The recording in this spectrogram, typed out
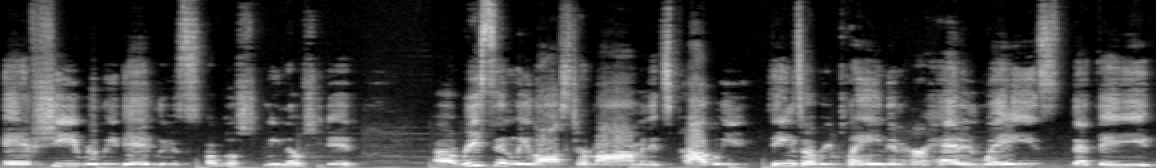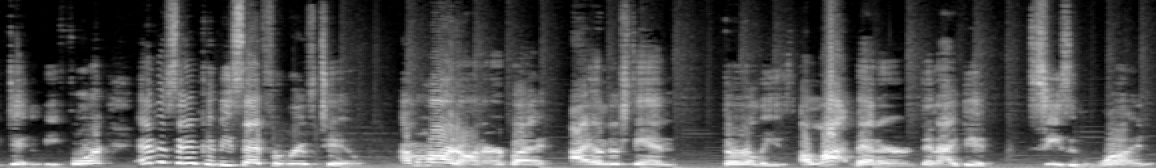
If she really did lose, oh well, we know she did uh, recently lost her mom, and it's probably things are replaying in her head in ways that they didn't before. And the same could be said for Ruth, too. I'm hard on her, but I understand thoroughly a lot better than I did season one.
